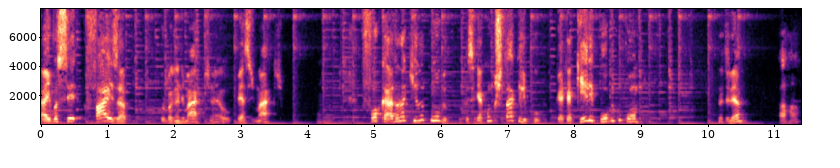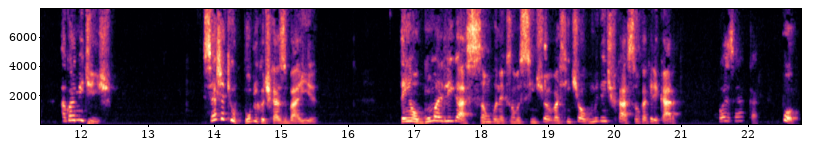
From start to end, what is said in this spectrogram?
Aí você faz a propaganda de marketing, né, ou peça de marketing, uhum. focada naquilo público, porque você quer conquistar aquele público, quer que aquele público compre. Tá entendendo? Uhum. Agora me diz, você acha que o público de Casas Bahia tem alguma ligação, conexão, vai sentir, vai sentir alguma identificação com aquele cara? Pois é, cara. Pô,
